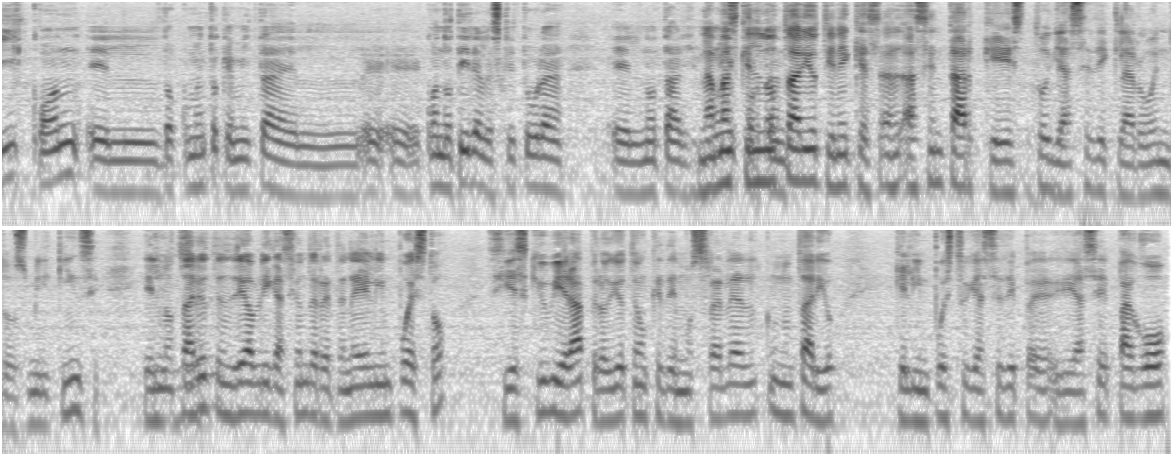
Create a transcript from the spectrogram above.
y con el documento que emita el eh, eh, cuando tire la escritura el notario. Nada más que el notario tiene que asentar que esto ya se declaró en 2015. El notario tendría obligación de retener el impuesto, si es que hubiera, pero yo tengo que demostrarle al notario que el impuesto ya se, de, ya se pagó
